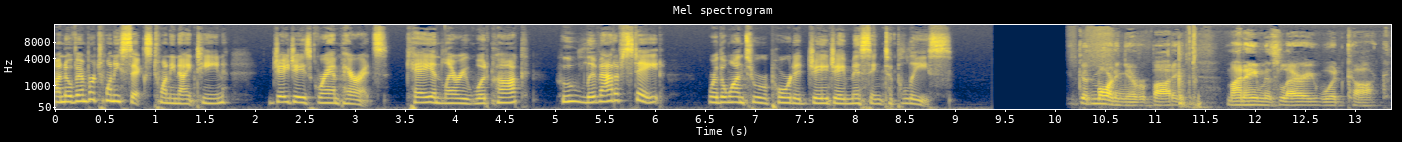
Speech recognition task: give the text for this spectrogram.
On November 26, 2019, JJ's grandparents, Kay and Larry Woodcock, who live out of state, were the ones who reported JJ missing to police. Good morning, everybody. My name is Larry Woodcock,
